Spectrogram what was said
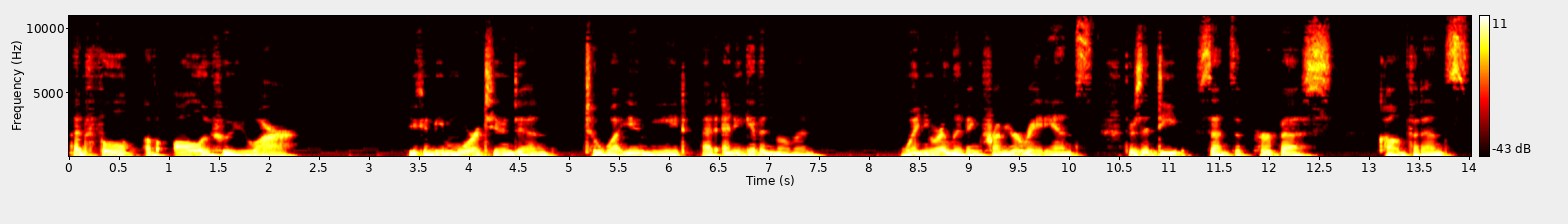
and full of all of who you are. You can be more tuned in to what you need at any given moment. When you are living from your radiance, there's a deep sense of purpose, confidence,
